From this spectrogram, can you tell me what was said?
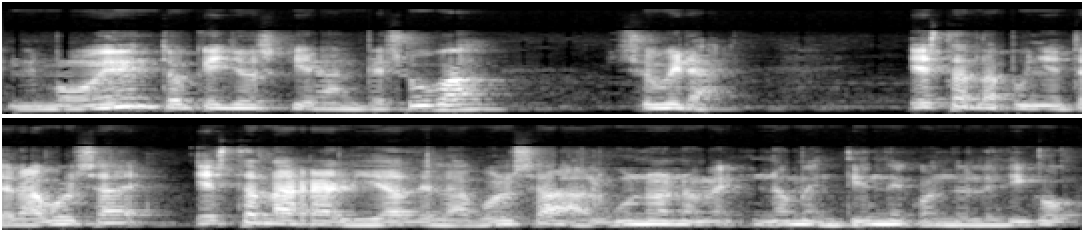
En el momento que ellos quieran que suba, subirá. Esta es la puñetera bolsa, esta es la realidad de la bolsa. Alguno no me, no me entiende cuando le digo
